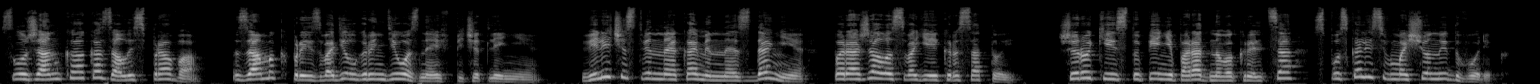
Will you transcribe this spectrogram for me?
Служанка оказалась права. Замок производил грандиозное впечатление. Величественное каменное здание поражало своей красотой. Широкие ступени парадного крыльца спускались в мощенный дворик.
